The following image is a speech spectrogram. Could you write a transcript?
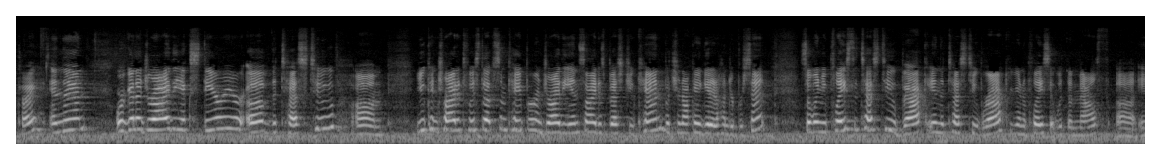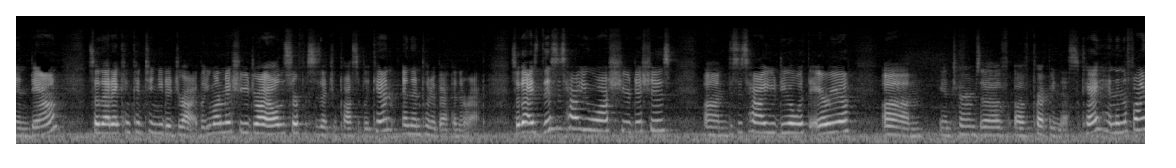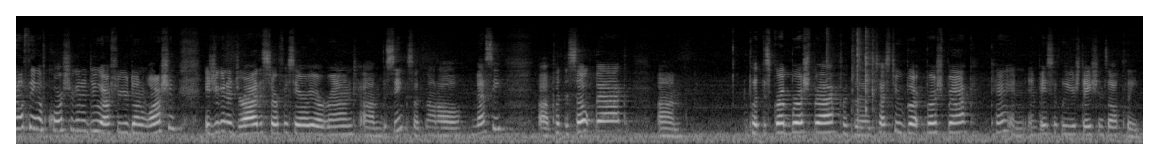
Okay, and then we're going to dry the exterior of the test tube. Um, you can try to twist up some paper and dry the inside as best you can, but you're not going to get it 100%. So when you place the test tube back in the test tube rack, you're going to place it with the mouth uh, in down so that it can continue to dry. But you want to make sure you dry all the surfaces that you possibly can and then put it back in the rack. So guys, this is how you wash your dishes. Um, this is how you deal with the area um, in terms of, of prepping this, okay? And then the final thing, of course, you're going to do after you're done washing is you're going to dry the surface area around um, the sink so it's not all messy. Uh, put the soap back, um, put the scrub brush back, put the test tube brush back, okay? And, and basically your station's all clean.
